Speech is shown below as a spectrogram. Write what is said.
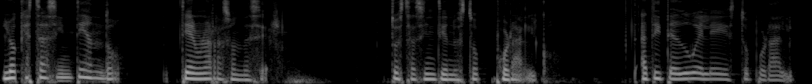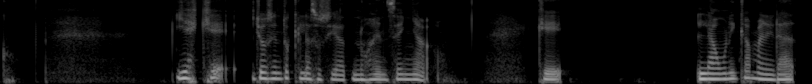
lo que estás sintiendo tiene una razón de ser. Tú estás sintiendo esto por algo. A ti te duele esto por algo. Y es que yo siento que la sociedad nos ha enseñado que la única manera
